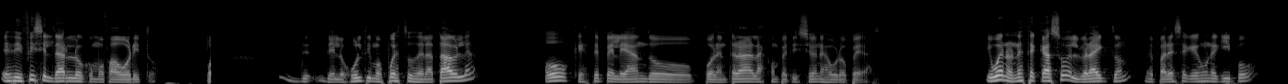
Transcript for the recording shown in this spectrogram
es difícil darlo como favorito de, los últimos puestos de la tabla o que esté peleando por entrar a las competiciones europeas. Y bueno, en este caso el Brighton me parece que es un equipo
